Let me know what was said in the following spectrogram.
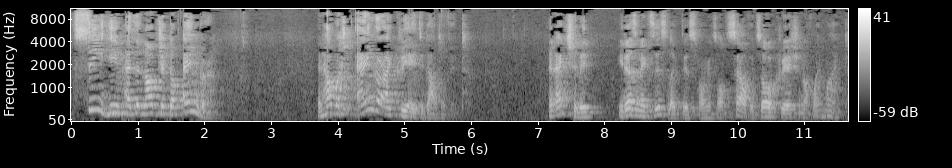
Seeing him as an object of anger. And how much anger I created out of it. And actually, it doesn't exist like this from its own self. It's all a creation of my mind.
